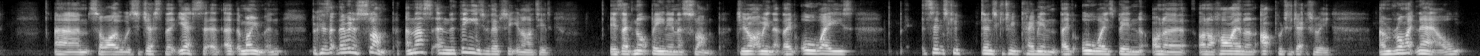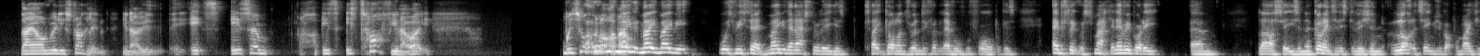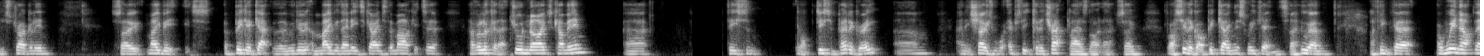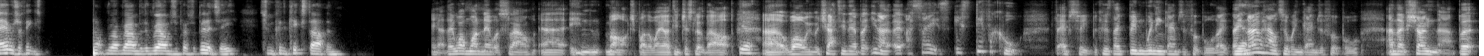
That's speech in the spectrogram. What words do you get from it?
Um, so I would suggest that yes, at, at, the moment, because they're in a slump, and that's and the thing is with FC United is they've not been in a slump. Do you know what I mean? That they've always since Dennis Critchley came in, they've always been on a on a high and an upward trajectory, and right now they are really struggling. You know, it's it's a it's it's tough. You know, we talk a lot about maybe maybe, maybe what we said. Maybe the National League is take gone on to a different level before because Ebbsfleet was smacking everybody um, last season. They've gone into this division. A lot of the teams who got promoted are struggling. So maybe it's a bigger gap than we do, and maybe they need to go into the market to have a look at that. Jordan Ibe's come in, uh, decent, well, decent pedigree, um, and it shows what Ebbsfleet can attract players like that. So, but I see they've got a big game this weekend. So um, I think uh, a win up there, which I think is not around with the realms of possibility, some can kickstart them. Yeah, they won 1 0 at Slough uh, in March, by the way. I did just look that up Yeah. uh, while we were chatting there. But, you know, I- I say it's it's difficult for Ebbsfleet because they've been winning games of football. They, they Yeah. know how to win games of football and they've shown that. But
